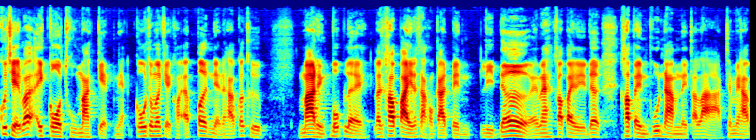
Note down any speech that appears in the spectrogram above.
คุณเห็นว่าไอ้ go to market เนี่ย go to market ของ Apple เนี่ยนะครับก็คือมาถึงปุ๊บเลย เราจะเข้าไปลักษณะของการเป็น leader ใช่ไหมเข้าไป leader เข้าเป็นผู้นำในตลาดใช่ไหมครับ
